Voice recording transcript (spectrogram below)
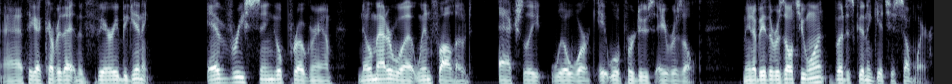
And I think I covered that in the very beginning. Every single program, no matter what, when followed, actually will work. It will produce a result. It may not be the result you want, but it's going to get you somewhere.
